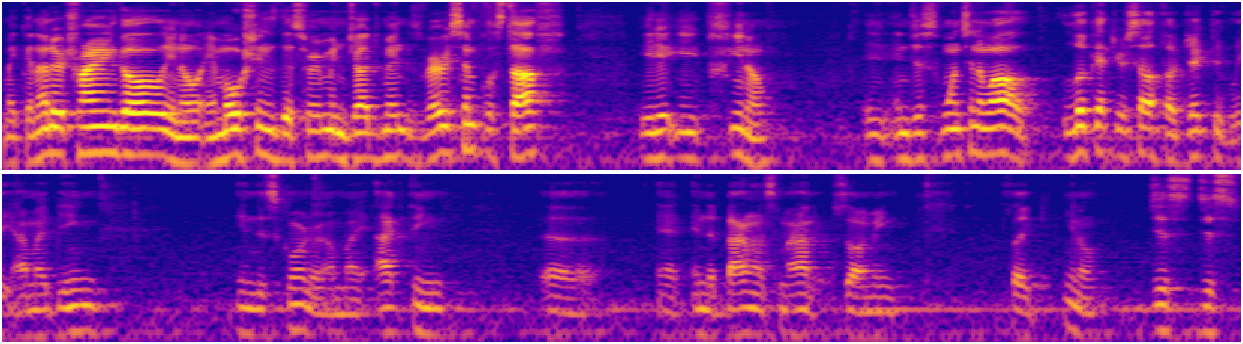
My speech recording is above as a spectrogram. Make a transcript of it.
make another triangle you know emotions discernment judgment it's very simple stuff you, you, you know and just once in a while, look at yourself objectively. Am I being in this corner? Am I acting uh, in a balanced manner? So I mean, it's like you know, just just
